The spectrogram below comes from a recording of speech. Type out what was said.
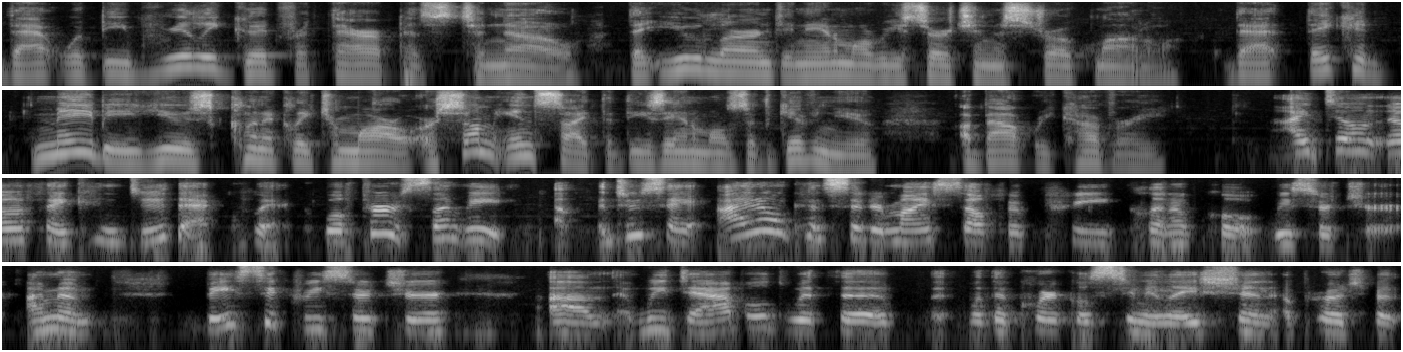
that would be really good for therapists to know that you learned in animal research in a stroke model that they could maybe use clinically tomorrow or some insight that these animals have given you about recovery? I don't know if I can do that quick. Well, first, let me do say I don't consider myself a preclinical researcher. I'm a basic researcher. Um, we dabbled with the with the cortical stimulation approach, but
